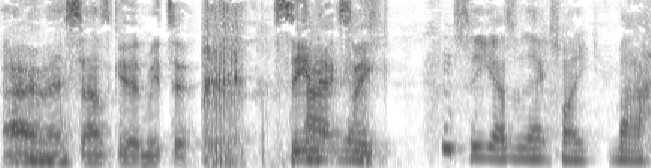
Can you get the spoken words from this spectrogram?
All right, man. Sounds good. Me too. See you All right, next guys. week. See you guys next week. Bye.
